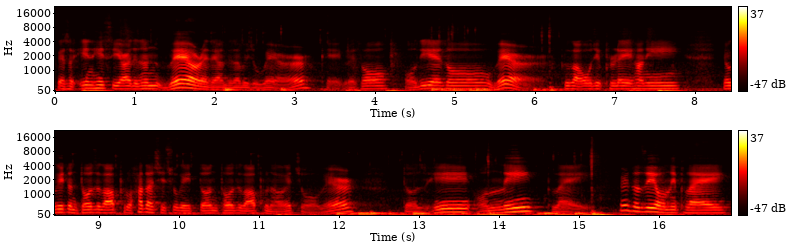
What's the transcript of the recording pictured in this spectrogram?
그래서 in his yard는 where에 대한 대답이죠. where. 오케이, 그래서 어디에서 where. 그가 오직 플레이하니 여기 있던 does가 앞으로 하다시 속에 있던 does가 앞으로 나가겠죠. where does he only play? where does he only play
